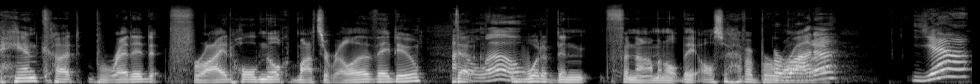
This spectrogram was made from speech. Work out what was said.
hand cut breaded fried whole milk mozzarella they do uh, that Hello. would have been phenomenal. They also have a burrata, Burrata? Yeah.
